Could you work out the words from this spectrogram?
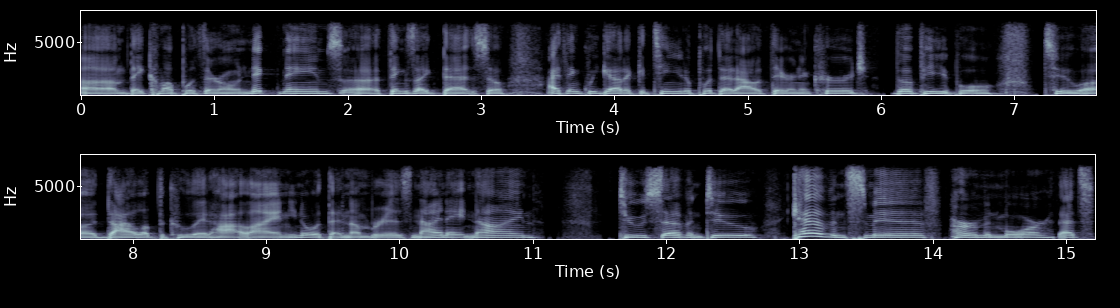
um, they come up with their own nicknames, uh, things like that. So I think we got to continue to put that out there and encourage the people to uh, dial up the Kool-Aid hotline. You know what that number is? 989 272 Kevin Smith, Herman Moore. That's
